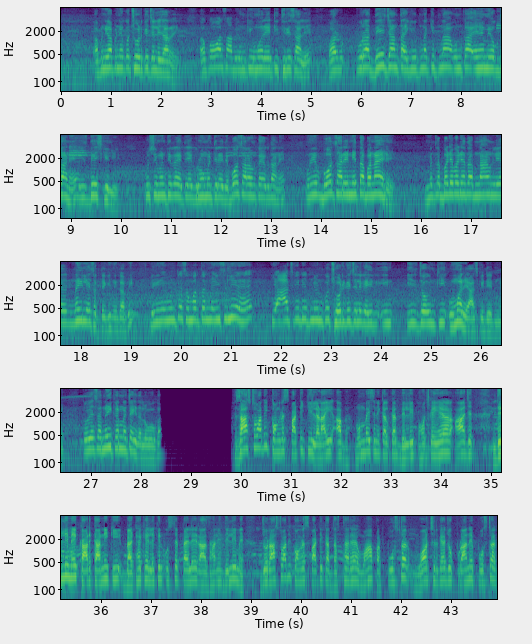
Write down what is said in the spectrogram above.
अपने अपने को छोड़ के चले जा रहे हैं। अब पवार साहब है, उनकी उम्र 83 साल है और पूरा देश जानता है कि उतना कितना उनका अहम योगदान है इस देश के लिए। कृषि मंत्री रहे थे, गृह मंत्री रहे थे, बहुत सारा उनका योगदान है। उन्हें बहुत सारे नेता बनाए हैं। मतलब बड़े बड़े नेता नाम ले, नहीं ले सकते किसी का भी, लेकिन उनके समर्थन में इसलिए है कि आज के डेट में उनको छोड़ के चले गए। जो उनकी उम्र है आज की डेट में तो ऐसा नहीं करना चाहिए था लोगों का। राष्ट्रवादी कांग्रेस पार्टी की लड़ाई अब मुंबई से निकलकर दिल्ली पहुँच गई है और आज दिल्ली में कार्यकारिणी की बैठक है, लेकिन उससे पहले राजधानी दिल्ली में जो राष्ट्रवादी कांग्रेस पार्टी का दफ्तर है, वहाँ पर पोस्टर वॉर छिड़ गया, जो पुराने पोस्टर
